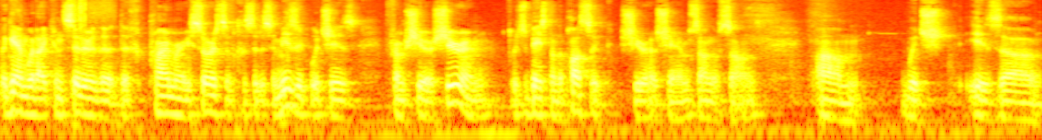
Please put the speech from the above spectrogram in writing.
again what I consider the, the primary source of Chassidus music, which is from Shir Shirim, which is based on the pasuk Shir Hashirim, Song of Songs, um, which is uh,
